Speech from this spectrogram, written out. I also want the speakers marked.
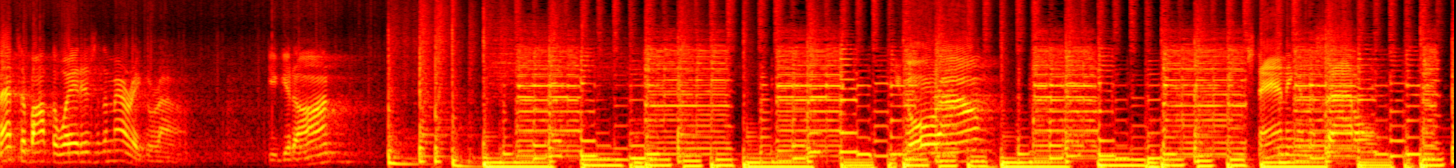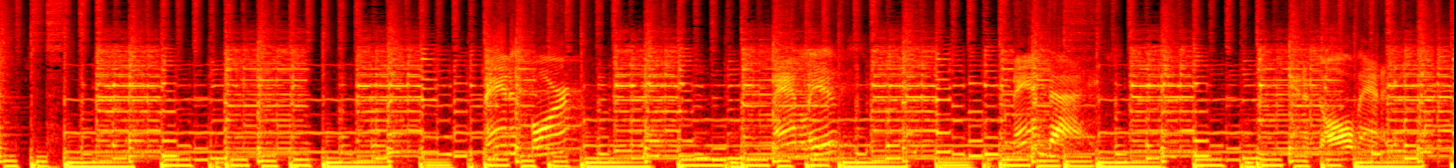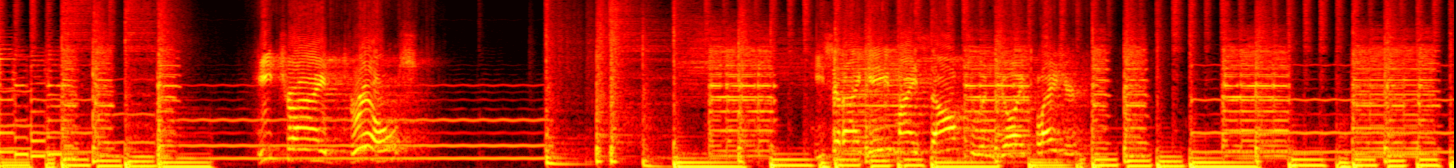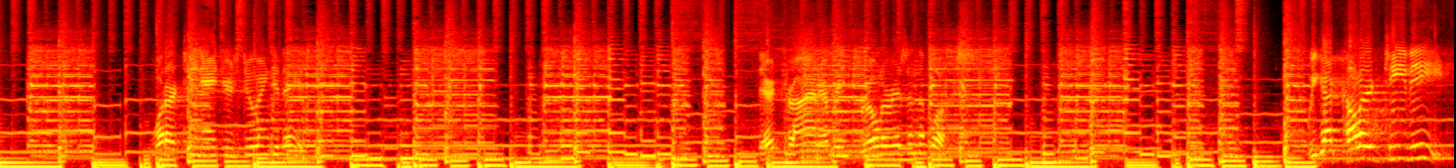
Speaker 1: that's about the way it is with the merry-go-round. You get on, you go around, standing in the saddle. Man is born, man lives, man dies, tried thrills. He said, I gave myself to enjoy pleasure. What are teenagers doing today? They're trying every thrill there is in the books. We got colored TV,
